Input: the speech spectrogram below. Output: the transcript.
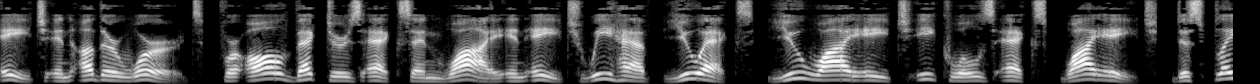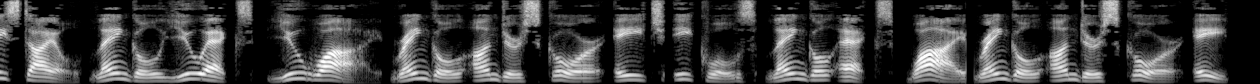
H in other words, for all vectors x and y in H we have, Ux, Uyh equals x, Yh, displaystyle Langle Ux, Uy rangle underscore H equals x, y rangle underscore h.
